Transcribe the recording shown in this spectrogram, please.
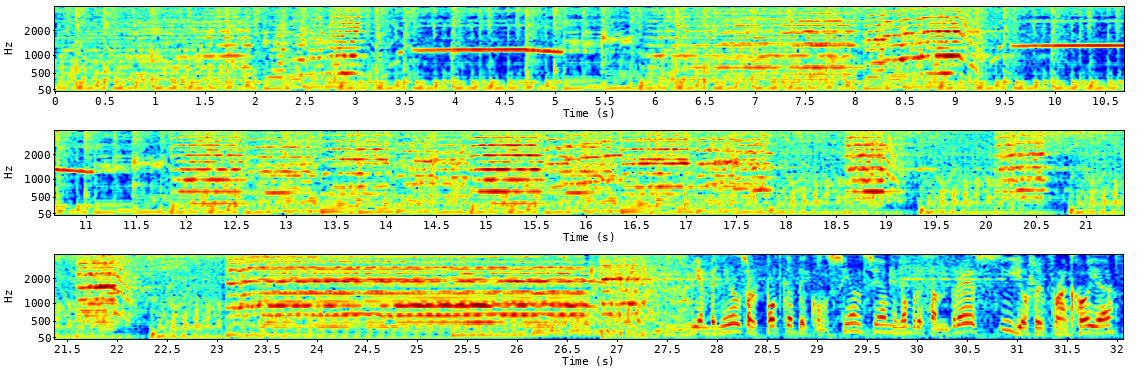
Bienvenidos al podcast de Conciencia. Mi nombre es Andrés Y yo soy Frank Joya.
